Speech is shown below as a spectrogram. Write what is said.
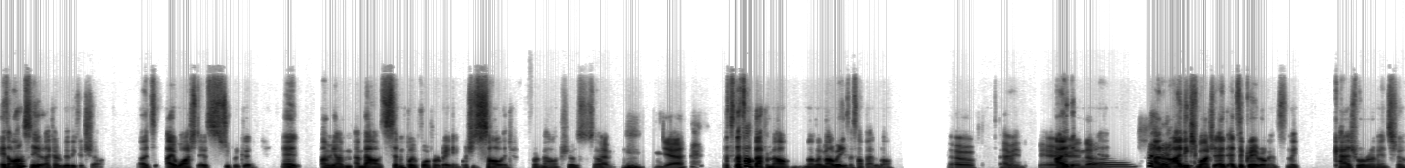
it's honestly like a really good show. It's I watched it; it's super good, and I mean I'm I'm now seven point four for rating, which is solid for Mal shows. So Um, yeah. That's that's not bad for Mal. Mal- Like Mal ratings, that's not bad at all. Oh, I mean, I th- enough. I don't know. I think you should watch it. It- It's a great romance, like casual romance show.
